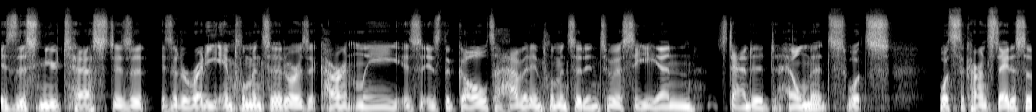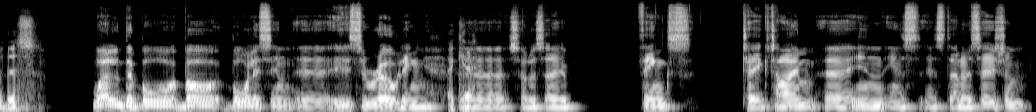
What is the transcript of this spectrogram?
is this new test? Is it is it already implemented, or is it currently is is the goal to have it implemented into a CEN standard helmet? What's what's the current status of this? Well, the ball, ball, ball is in uh, is rolling. Okay. Uh, so to say, things take time uh, in, in, in standardization.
